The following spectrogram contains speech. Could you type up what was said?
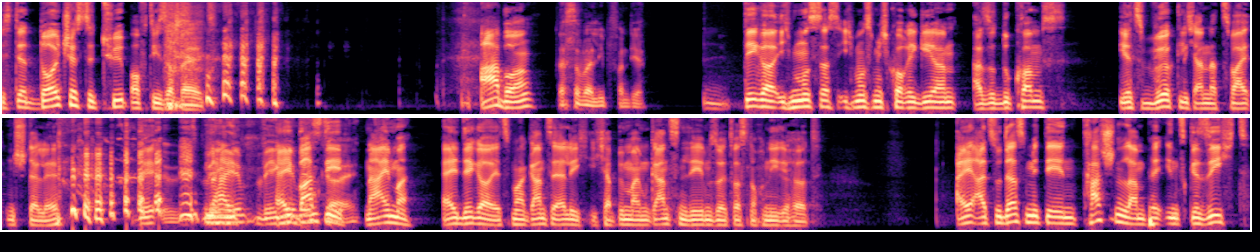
bist der deutscheste Typ auf dieser Welt. aber, Das ist aber lieb von dir. Digga, ich muss das, ich muss mich korrigieren. Also du kommst jetzt wirklich an der zweiten Stelle. We wegen Nein. dem, wegen hey Basti, Winter, ey. nein mal. Hey Digga, jetzt mal ganz ehrlich, ich habe in meinem ganzen Leben so etwas noch nie gehört. Ey, als du das mit den Taschenlampe ins Gesicht,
